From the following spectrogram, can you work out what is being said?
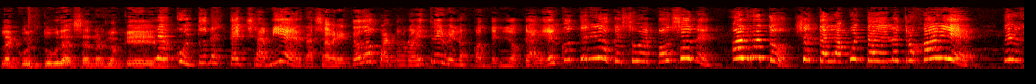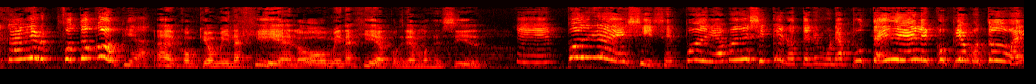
la cultura ya no es lo que La era. cultura está hecha mierda, sobre todo cuando uno entra y ve los contenidos que hay. El contenido que sube Ponzone, al rato ya está en la cuenta del otro Javier, del Javier Fotocopia. Ah, como que homenajea, lo homenajea podríamos decir. Eh, podría decirse, podríamos decir que no tenemos una puta idea, le copiamos todo al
